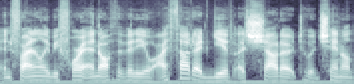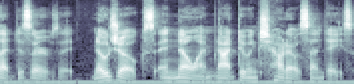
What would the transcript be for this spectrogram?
And finally, before I end off the video, I thought I'd give a shout out to a channel that deserves it. No jokes, and no, I'm not doing shout out Sundays.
